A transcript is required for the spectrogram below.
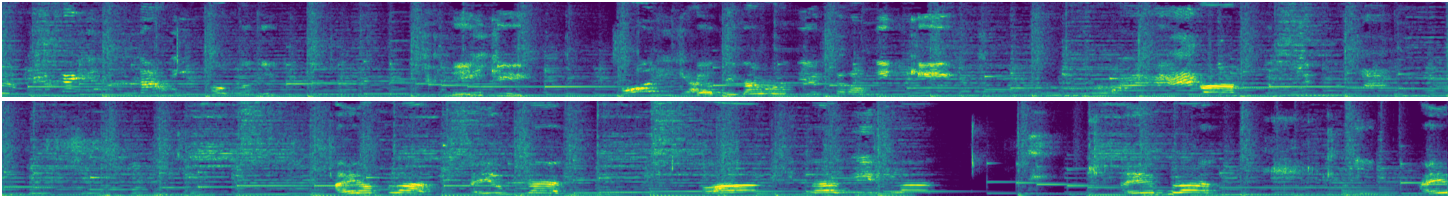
ayo. Kayaknya nih. Oh, ini. Niki. Oh iya. Ganti nama dia sekarang Niki. Bisa. Ayo pelan, ayo pelan. Oh, lagi pelan. Ayo pelan. Ayo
